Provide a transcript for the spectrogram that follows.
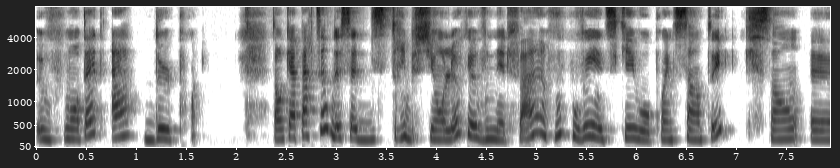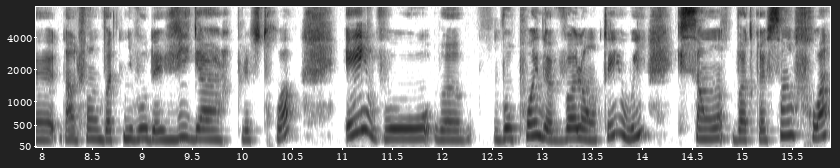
vont être à deux points. Donc, à partir de cette distribution-là que vous venez de faire, vous pouvez indiquer vos points de santé, qui sont, euh, dans le fond, votre niveau de vigueur plus 3, et vos, vos, points de volonté, oui, qui sont votre sang-froid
